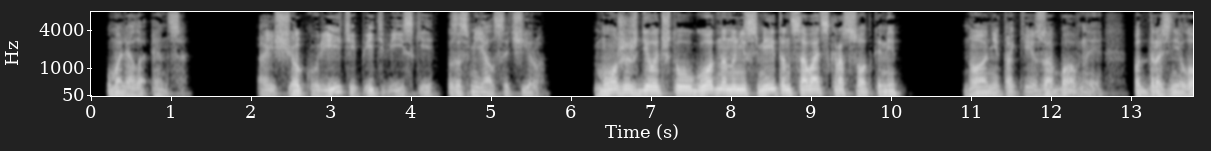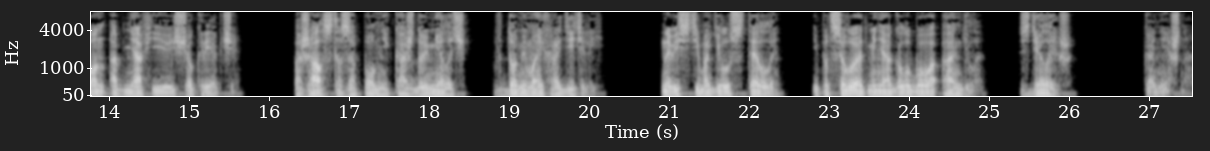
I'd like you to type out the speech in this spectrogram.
— умоляла Энса. «А еще курить и пить виски», — засмеялся Чиро. «Можешь делать что угодно, но не смей танцевать с красотками». «Но они такие забавные», поддразнил он, обняв ее еще крепче. Пожалуйста, запомни каждую мелочь в доме моих родителей. Навести могилу Стеллы и поцелуй от меня голубого ангела. Сделаешь? Конечно.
